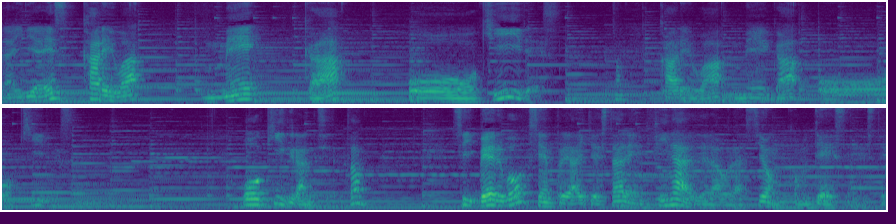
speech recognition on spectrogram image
la idea es kare wa me ga oki desu. Oki. Oki grande, ¿cierto? Sí, verbo siempre hay que estar en final de la oración, como des en este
